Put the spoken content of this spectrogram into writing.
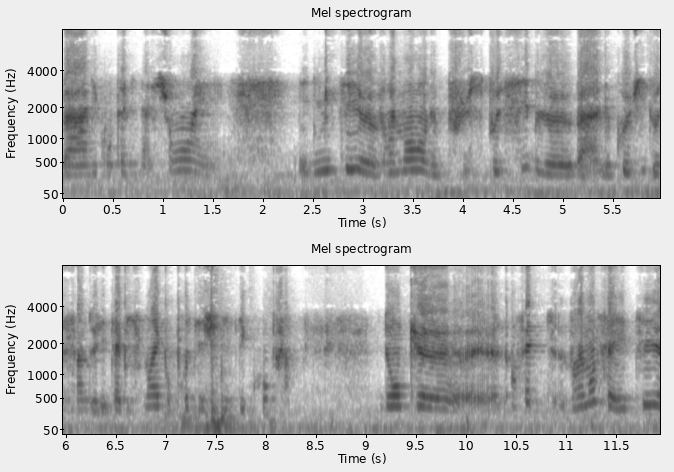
bah, les contaminations et, limiter vraiment le plus possible bah, le Covid au sein de l'établissement et pour protéger les, les couples. Donc, en fait, vraiment, ça a été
